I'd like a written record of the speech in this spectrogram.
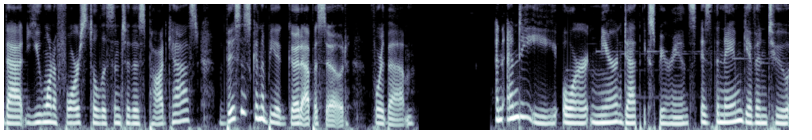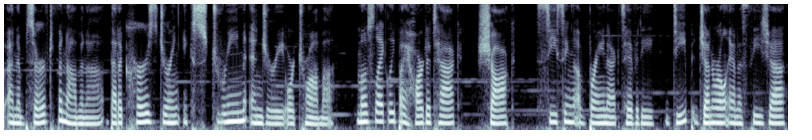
that you want to force to listen to this podcast, this is going to be a good episode for them. An NDE, or near death experience, is the name given to an observed phenomena that occurs during extreme injury or trauma, most likely by heart attack, shock, ceasing of brain activity, deep general anesthesia,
